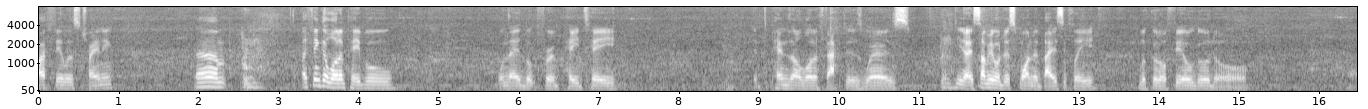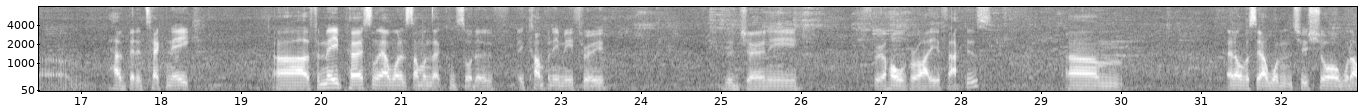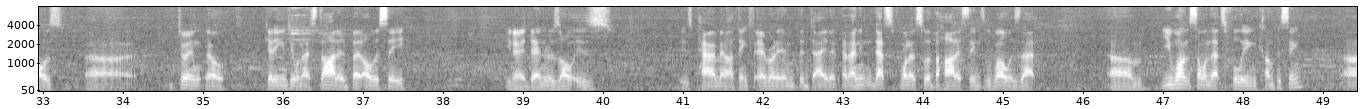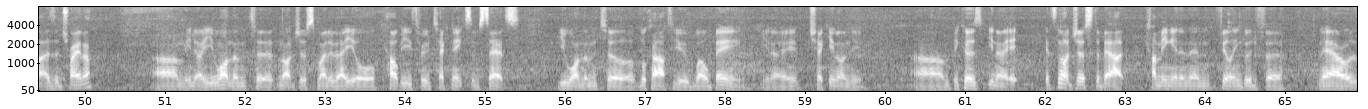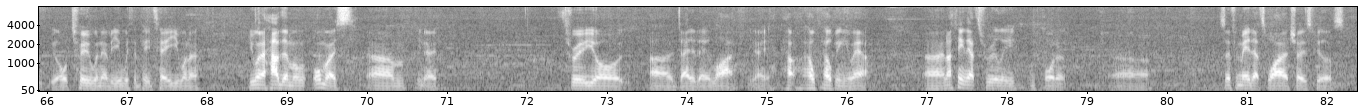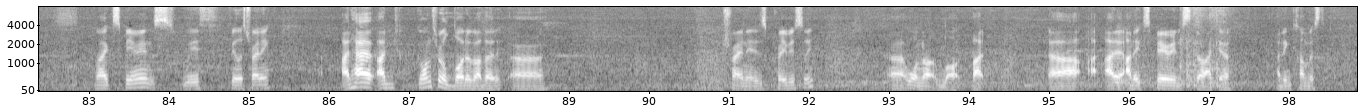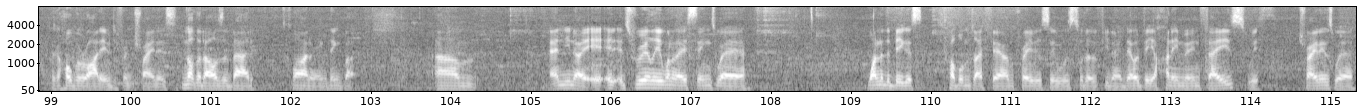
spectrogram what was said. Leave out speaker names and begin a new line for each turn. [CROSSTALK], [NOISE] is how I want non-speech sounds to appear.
why fearless training? Um, [CLEARS THROAT] I think a lot of people, when they look for a PT, it depends on a lot of factors. Whereas, [CLEARS THROAT] you know, some people just want to basically look good or feel good or um, have better technique. Uh, for me personally, I wanted someone that could sort of accompany me through the journey through a whole variety of factors. Um, and obviously, I wasn't too sure what I was uh, doing, well, getting into when I started. But obviously, you know, the end result is is paramount. I think for everyone at the the day, and I think that's one of sort of the hardest things as well is that um, you want someone that's fully encompassing uh, as a trainer. Um, you know, you want them to not just motivate you or help you through techniques of sets. You want them to look after your well-being. You know, check in on you, um, because you know it, it's not just about coming in and then feeling good for an hour or, two whenever you're with a PT. You want to you want to have them almost, um, you know, through your uh, day-to-day life. You know, help, helping you out, uh, and I think that's really important. Uh, so for me, that's why I chose Fearless. My experience with Fearless training, I'd have I'd gone through a lot of other uh, trainers previously. Uh, well, not a lot, but uh, I, would experienced like a, I'd encompassed like a whole variety of different trainers. Not that I was a bad client or anything, but um, and you know, it, it's really one of those things where one of the biggest problems I found previously was sort of, you know, there would be a honeymoon phase with trainers where,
